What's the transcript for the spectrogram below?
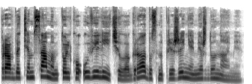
Правда, тем самым только увеличила градус напряжения между нами.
